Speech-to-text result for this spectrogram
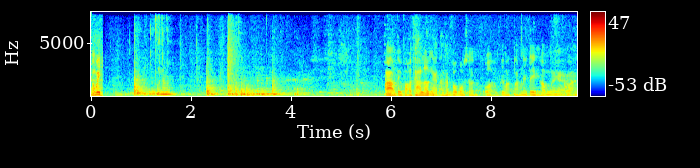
Không biết À, tiệm phở khá lớn ngay tại thành phố Boston. Wow, cái mặt bằng này tiền không đó nha các bạn.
